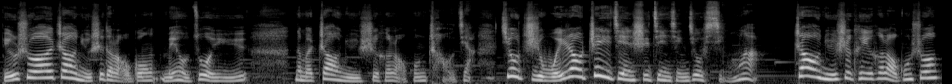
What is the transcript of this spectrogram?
比如说赵女士的老公没有做鱼，那么赵女士和老公吵架就只围绕这件事进行就行了。赵女士可以和老公说：“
